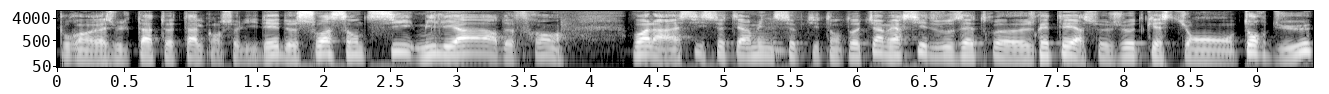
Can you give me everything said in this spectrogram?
pour un résultat total consolidé de 66 milliards de francs. Voilà, ainsi se termine ce petit entretien. Merci de vous être euh, prêté à ce jeu de questions tordues.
